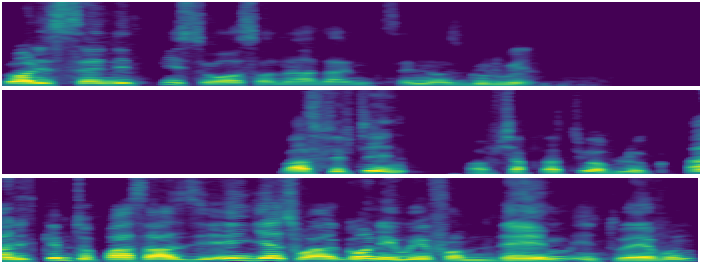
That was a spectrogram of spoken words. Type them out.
God is sending peace to us on earth and sending us goodwill. Verse 15. of chapter 2 of Luke. And it came to pass as the angels were gone away from them into heaven,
